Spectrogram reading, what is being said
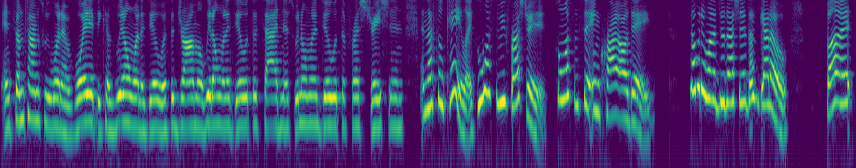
And sometimes we want to avoid it because we don't want to deal with the drama. We don't want to deal with the sadness. We don't want to deal with the frustration. And that's okay. Like, who wants to be frustrated? Who wants to sit and cry all day? Nobody want to do that shit. That's ghetto. But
